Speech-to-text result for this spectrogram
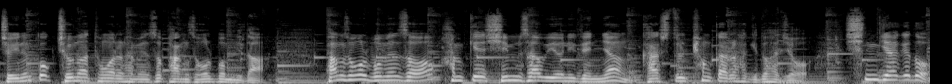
저희는 꼭 전화 통화를 하면서 방송을 봅니다. 방송을 보면서 함께 심사위원이 된 양 가수들 평가를 하기도 하죠. 신기하게도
